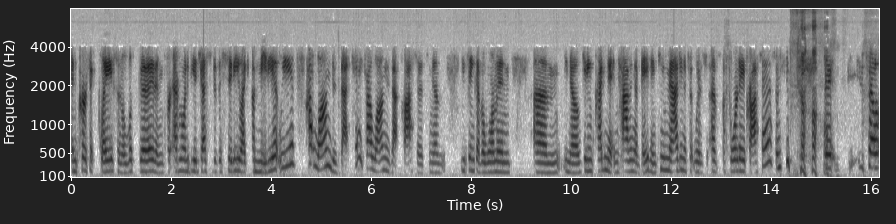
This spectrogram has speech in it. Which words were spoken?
in perfect place and to look good and for everyone to be adjusted to the city like immediately how long does that take how long is that process you know you think of a woman um, you know, getting pregnant and having a baby. And can you imagine if it was a, a four day process? I mean, it, so,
